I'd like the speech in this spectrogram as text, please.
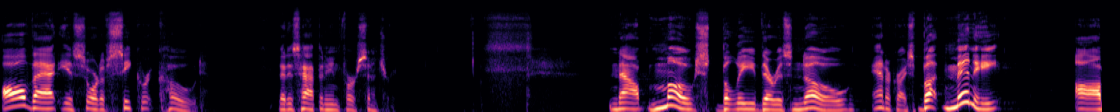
All that is sort of secret code that is happening in first century. Now, most believe there is no Antichrist, but many uh,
